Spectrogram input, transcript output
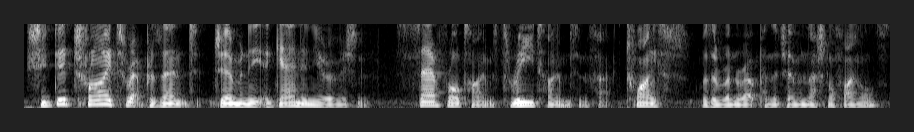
she did try to represent Germany again in Eurovision several times, three times in fact. Twice was a runner up in the German national finals.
